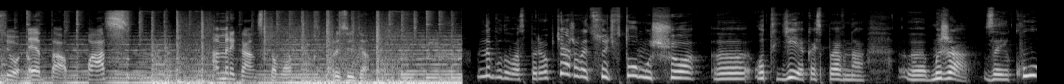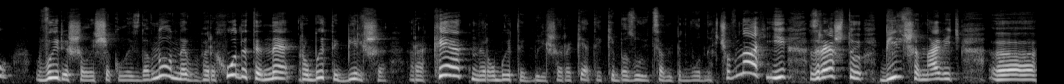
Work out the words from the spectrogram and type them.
все это пас американскому президенту. Не буду вас переобтяжувати. Суть в тому, що е, от є якась певна е, межа, за яку вирішили ще колись давно не переходити, не робити більше ракет, не робити більше ракет, які базуються на підводних човнах, і, зрештою, більше навіть е,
